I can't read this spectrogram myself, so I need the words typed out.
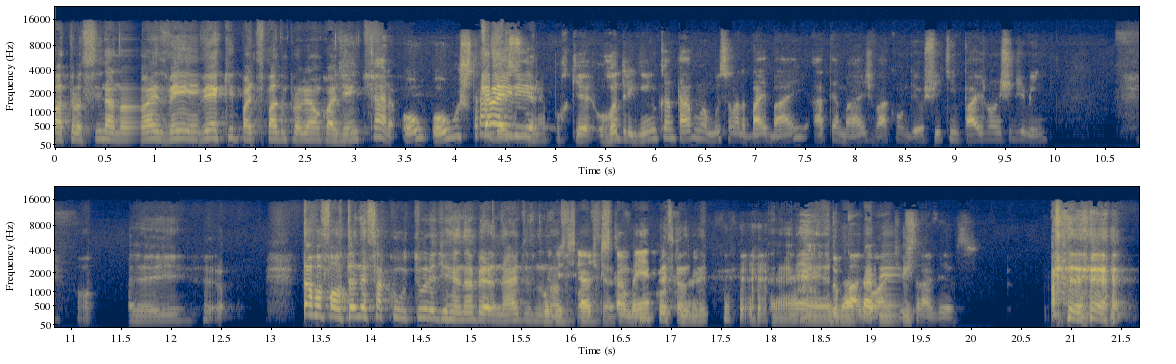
patrocina nós, vem, vem aqui participar de um programa com a gente. Cara, ou, ou os travessos, né? Porque o Rodriguinho cantava uma música chamada Bye Bye, até mais, vá com Deus, fique em paz longe de mim. Olha aí. Tava faltando essa cultura de Renan Bernardes no o nosso podcast. também é cultura. É, Do pagode dos travessos.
